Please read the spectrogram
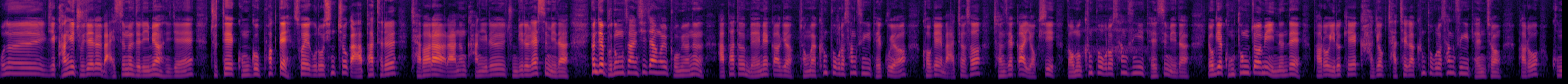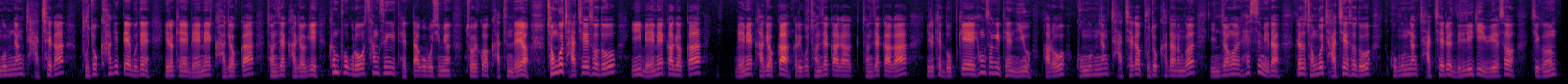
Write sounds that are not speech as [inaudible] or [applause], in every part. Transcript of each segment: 오늘 이제 강의 주제를 말씀을 드리면 이제 주택 공급 확대 소액으로 신축 아파트를 잡아라라는 강의를 준비를 했습니다. 현재 부동산 시장을 보면은 아파트 매매 가격 정말 큰 폭으로 상승이 됐고요. 거기에 맞춰서 전세가 역시 너무 큰 폭으로 상승이 됐습니다. 여기에 공통점이 있는데 바로 이렇게 가격 자체가 큰 폭으로 상승이 된 점, 바로 공급량 자체가 부족하기 때문에 이렇게 매매 가격과 전세 가격이 큰 폭으로 상승이 됐다고 보시면 좋을 것 같은데요. 정부 자체에서도 이 매매 가격과 매매 가격과 그리고 전세 가격 전세가가 이렇게 높게 형성이 된 이유 바로 공급량 자체가 부족하다는 걸 인정을 했습니다. 그래서 정부 자체에서도 공급량 자체를 늘리기 위해서 지금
